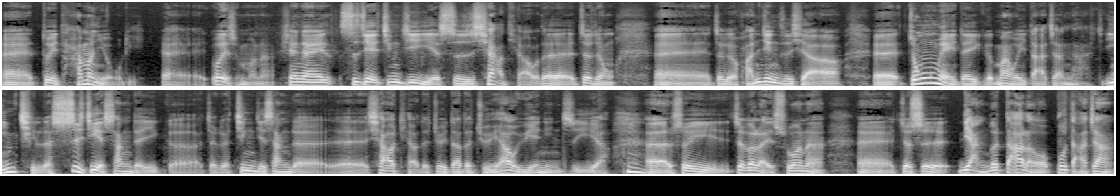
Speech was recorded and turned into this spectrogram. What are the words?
呃，对他们有利。呃，为什么呢？现在世界经济也是下调的这种，呃，这个环境之下啊，呃，中美的一个贸易大战呢，引起了世界上的一个这个经济上的呃下调的最大的主要原因之一啊。呃，所以这个来说呢，呃，就是两个大佬不打仗，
